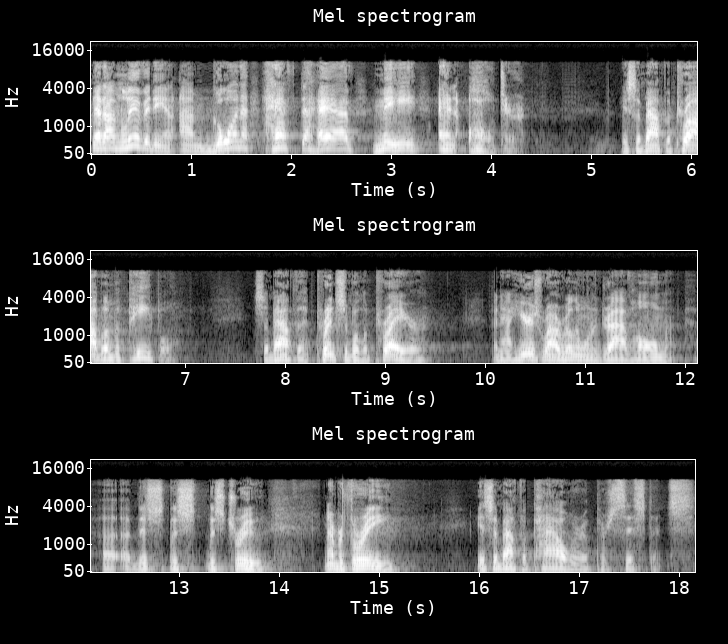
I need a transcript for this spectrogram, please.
that I'm living in, I'm going to have to have me an altar. It's about the problem of people, it's about the principle of prayer. But now, here's where I really want to drive home uh, uh this, this, this truth. Number three, it's about the power of persistence.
